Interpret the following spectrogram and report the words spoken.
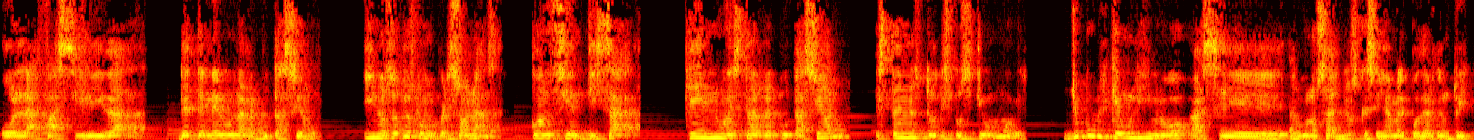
o la facilidad de tener una reputación y nosotros como personas concientizar que nuestra reputación está en nuestro dispositivo móvil. Yo publiqué un libro hace algunos años que se llama El poder de un tweet,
